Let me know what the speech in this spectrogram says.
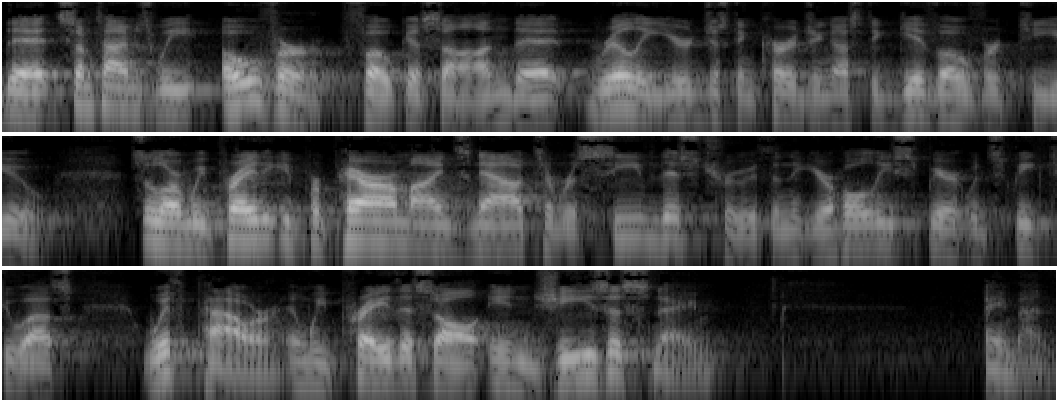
that sometimes we over focus on that really you're just encouraging us to give over to you. So, Lord, we pray that you prepare our minds now to receive this truth and that your Holy Spirit would speak to us with power. And we pray this all in Jesus' name. Amen.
